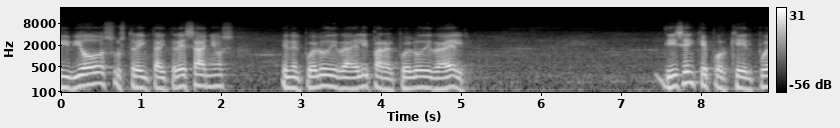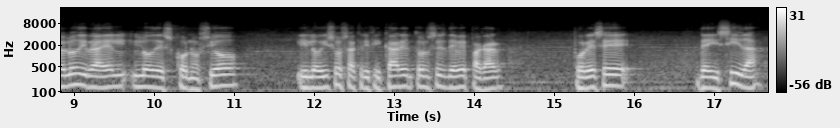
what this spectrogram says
vivió sus 33 años en el pueblo de Israel y para el pueblo de Israel. Dicen que porque el pueblo de Israel lo desconoció y lo hizo sacrificar, entonces debe pagar por ese deicida,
